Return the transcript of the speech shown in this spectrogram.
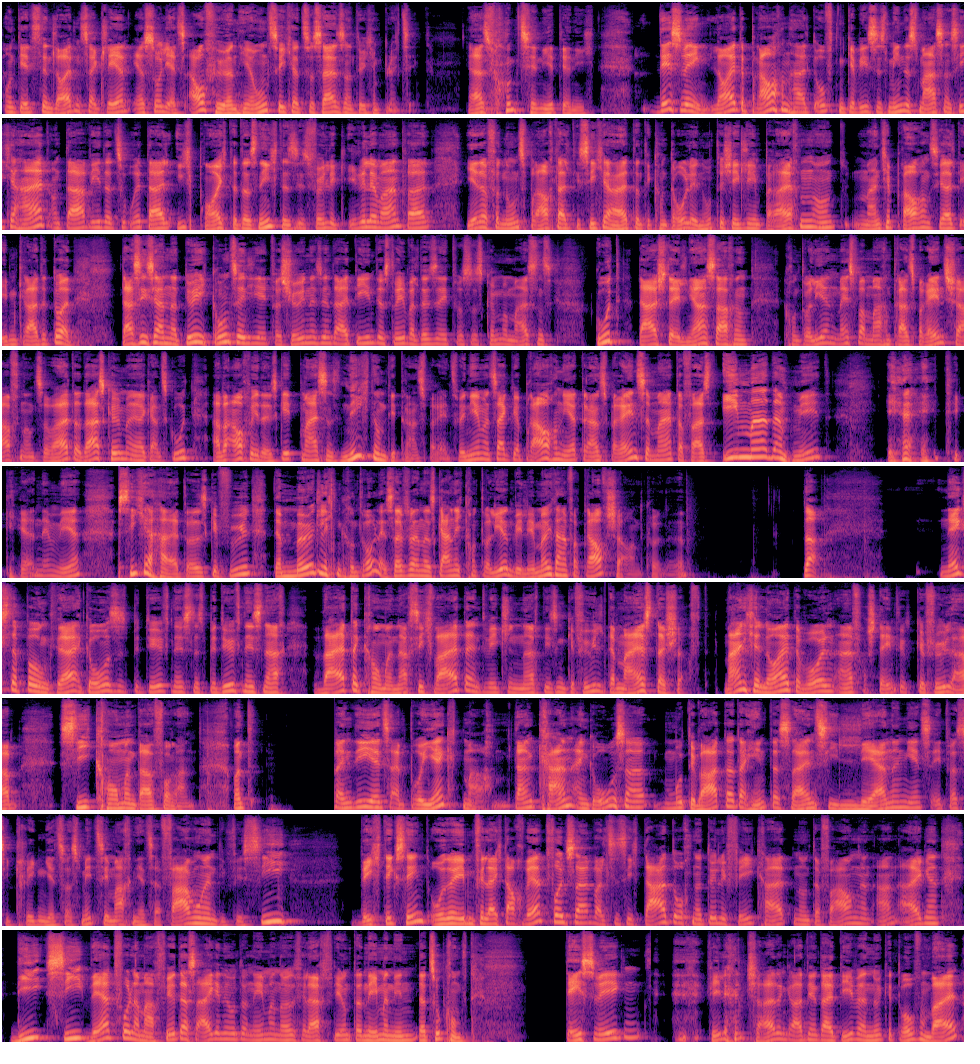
Und jetzt den Leuten zu erklären, er soll jetzt aufhören, hier unsicher zu sein, ist natürlich ein Blödsinn. Ja, es funktioniert ja nicht. Deswegen, Leute brauchen halt oft ein gewisses Mindestmaß an Sicherheit und da wieder zu urteilen, ich bräuchte das nicht, das ist völlig irrelevant, weil jeder von uns braucht halt die Sicherheit und die Kontrolle in unterschiedlichen Bereichen und manche brauchen sie halt eben gerade dort. Das ist ja natürlich grundsätzlich etwas Schönes in der IT-Industrie, weil das ist etwas, das können wir meistens gut darstellen. Ja, Sachen kontrollieren, messbar machen, Transparenz schaffen und so weiter. Das können wir ja ganz gut. Aber auch wieder, es geht meistens nicht um die Transparenz. Wenn jemand sagt, wir brauchen ja Transparenz, dann meint er fast immer damit, er hätte gerne mehr Sicherheit oder das Gefühl der möglichen Kontrolle, selbst wenn er es gar nicht kontrollieren will. Er möchte einfach draufschauen können. So. Nächster Punkt, ja, großes Bedürfnis, das Bedürfnis nach Weiterkommen, nach sich weiterentwickeln, nach diesem Gefühl der Meisterschaft. Manche Leute wollen einfach ständig das Gefühl haben, sie kommen da voran. Und wenn die jetzt ein Projekt machen, dann kann ein großer Motivator dahinter sein, sie lernen jetzt etwas, sie kriegen jetzt was mit, sie machen jetzt Erfahrungen, die für sie wichtig sind oder eben vielleicht auch wertvoll sein, weil sie sich dadurch natürlich Fähigkeiten und Erfahrungen aneignen, die sie wertvoller machen für das eigene Unternehmen oder vielleicht für die Unternehmen in der Zukunft. Deswegen, viele Entscheidungen gerade in der IT werden nur getroffen, weil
